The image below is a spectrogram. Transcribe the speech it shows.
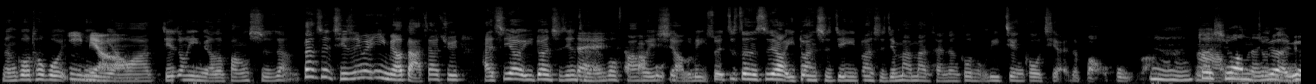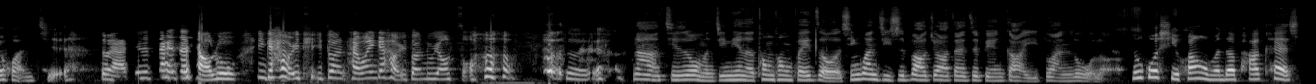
能够透过疫苗啊接种疫苗的方式让，但是其实因为疫苗打下去还是要一段时间才能够发挥效力，所以这真的是要一段时间一段时间慢慢才能够努力建构起来的保护了。嗯，就希望能越来越缓解。对啊，就是但是这条路应该还有一一段，台湾应该还有一段路要走。对，那其实我们今天的痛痛飞走了，新冠即时报就要在这边告一段落了。如果喜欢我们的 podcast，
